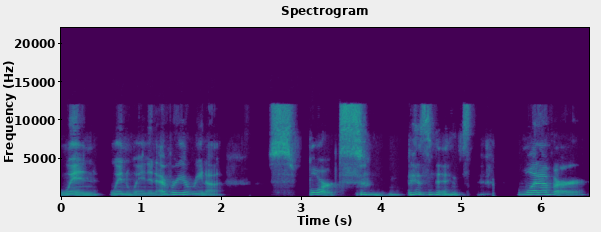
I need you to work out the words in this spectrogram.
win win win in every arena sports, business, whatever.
